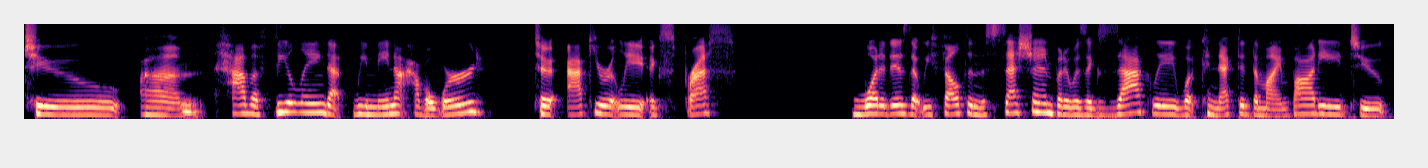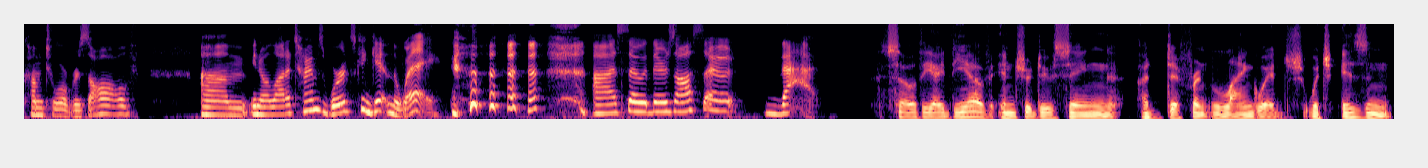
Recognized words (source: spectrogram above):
to um, have a feeling that we may not have a word to accurately express what it is that we felt in the session, but it was exactly what connected the mind body to come to a resolve. Um, you know, a lot of times words can get in the way. uh, so there's also that. So the idea of introducing a different language which isn't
